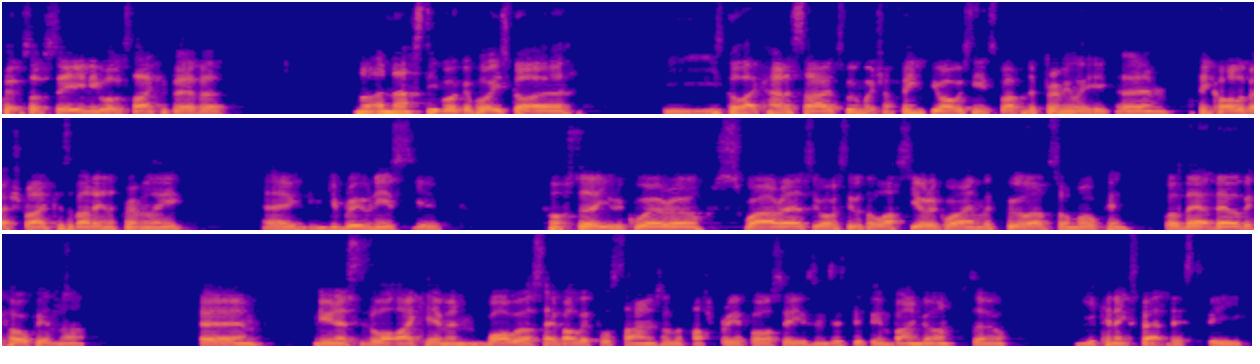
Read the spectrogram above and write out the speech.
clips I've seen, he looks like a bit of a not a nasty bugger, but he's got a he's got that kind of side to him, which I think you always need to have in the Premier League. Um, I think all the best strikers have had it in the Premier League. Uh, your Rooney's, your Costa, your Aguero, Suarez, who obviously with the last Uruguay and Liverpool had, so I'm hoping, well, they, they'll be hoping that um, Núñez is a lot like him. And what I will say about Liverpool signings over the past three or four seasons is they've been bang on. So you can expect this to be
